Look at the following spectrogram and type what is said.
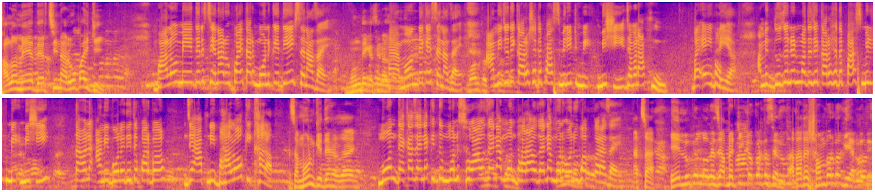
ভালো মেয়েদের চিনার উপায় কি? ভালো মেয়েদের চেনার উপায় তার মনকে দিয়েই চেনা যায়। মন দেখেছে না হ্যাঁ মন দেখে চেনা যায়। আমি যদি কারোর সাথে পাঁচ মিনিট মিশি যেমন আপনি বা এই ভাইয়া আমি দুজনের মধ্যে যে কারোর সাথে পাঁচ মিনিট মিশি তাহলে আমি বলে দিতে পারব যে আপনি ভালো কি খারাপ? আচ্ছা মন কি দেখা যায়? মন দেখা যায় না কিন্তু মন ছোঁয়াও যায় না মন ধরাও যায় না মন অনুভব করা যায়। আচ্ছা এই লোকের লগে যে আপনি টিকটক করতেছেন তাদের সম্পর্ক কি আপনাদের?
